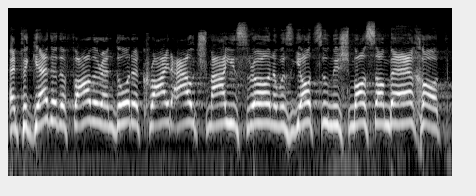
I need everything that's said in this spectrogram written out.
And together the father and daughter cried out Shema Yisrael, and it was Yotzu Nishmosam Be'echot.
